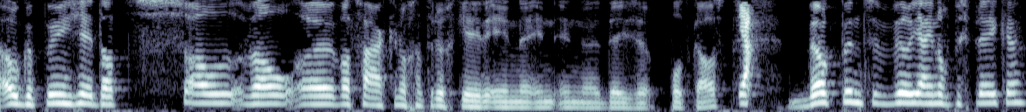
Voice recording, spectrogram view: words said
ook een puntje, dat zal wel wat vaker nog gaan terugkeren in, in, in deze podcast. Ja. Welk punt wil jij nog bespreken?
